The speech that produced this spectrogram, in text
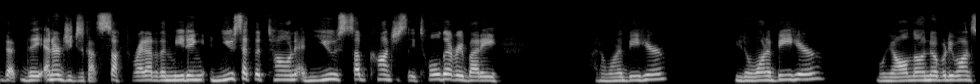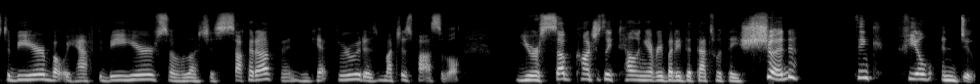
that the energy just got sucked right out of the meeting and you set the tone and you subconsciously told everybody, I don't want to be here. You don't want to be here. We all know nobody wants to be here, but we have to be here. So let's just suck it up and get through it as much as possible. You're subconsciously telling everybody that that's what they should think, feel, and do.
